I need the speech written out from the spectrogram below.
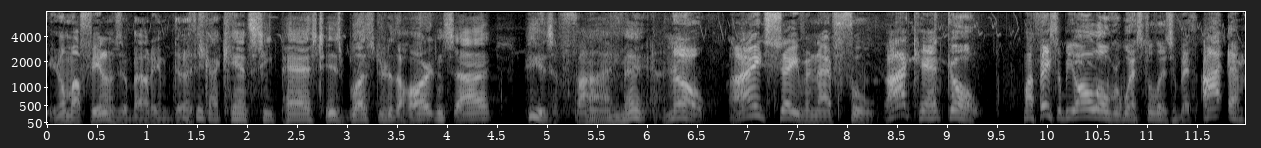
You know my feelings about him, Dutch. you Dutch. think I can't see past his bluster to the heart inside? He is a fine man. No, I ain't saving that fool. I can't go. My face will be all over West Elizabeth. I am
